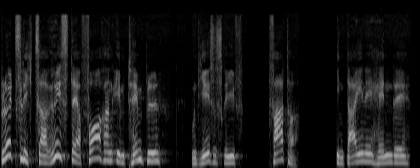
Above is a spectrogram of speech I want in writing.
Plötzlich zerriss der Vorhang im Tempel und Jesus rief, Vater, in deine Hände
